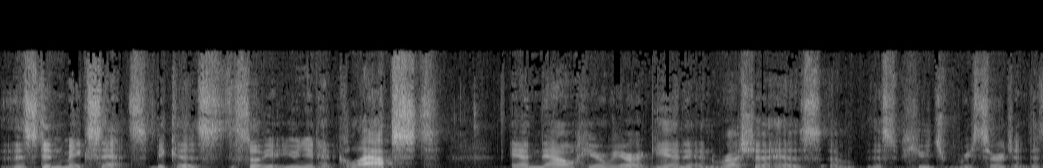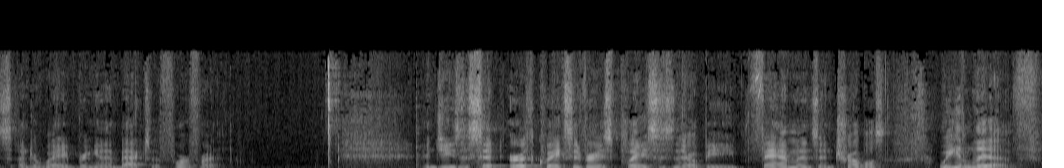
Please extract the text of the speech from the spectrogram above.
this didn't make sense because the Soviet Union had collapsed. And now here we are again, and Russia has a, this huge resurgence that's underway, bringing them back to the forefront. And Jesus said, earthquakes in various places, and there will be famines and troubles. We live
